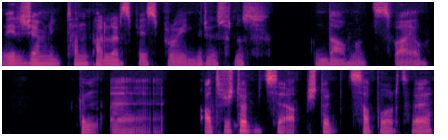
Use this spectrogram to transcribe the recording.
Vereceğim linkten Parallel Space Pro indiriyorsunuz. Download this file. Bakın eee 64 bit ise 64 bit support ve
